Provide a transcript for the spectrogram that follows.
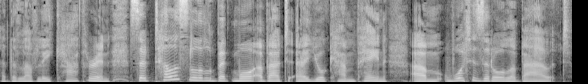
uh, the lovely Catherine. So tell us a little bit more about uh, your campaign. Um, what is it all about?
